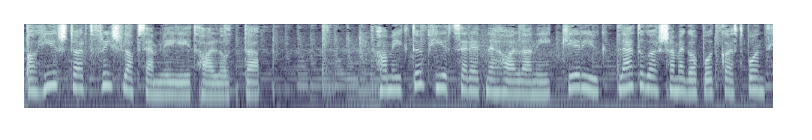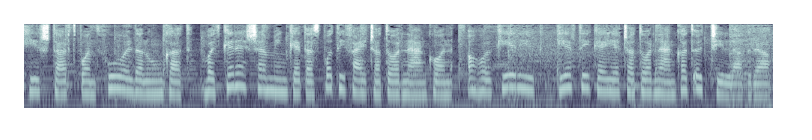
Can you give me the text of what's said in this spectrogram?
A Hírstart friss lapszemléjét hallotta. Ha még több hírt szeretne hallani, kérjük, látogassa meg a podcast.hírstart.hu oldalunkat, vagy keressen minket a Spotify csatornánkon, ahol kérjük, értékelje csatornánkat 5 csillagra.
